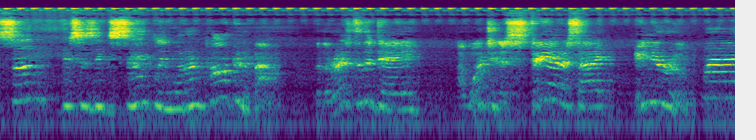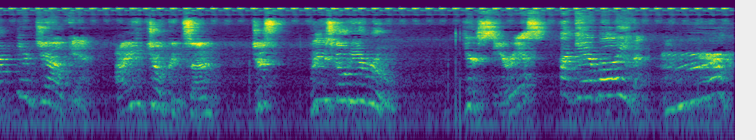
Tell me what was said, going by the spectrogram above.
Son, this is exactly what I'm talking about. For the rest of the day, I want you to stay out of sight in your room. What? You're joking. I ain't joking, son. Just please go to your room. You're serious? I can't believe it. Mm,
